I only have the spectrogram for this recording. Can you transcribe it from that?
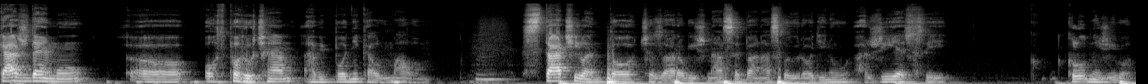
každému o, odporúčam, aby podnikal v malom. Stačí len to, čo zarobíš na seba, na svoju rodinu a žiješ si kľudný život.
